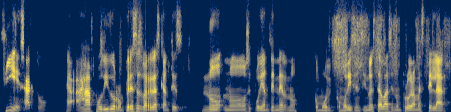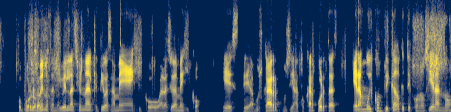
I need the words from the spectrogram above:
Sí, exacto. Ha, podido romper esas barreras que antes no, no se podían tener, ¿no? Como, como dicen, si no estabas en un programa estelar, o por lo menos a nivel nacional, que te ibas a México o a la Ciudad de México, este, a buscar, pues ya a tocar puertas, era muy complicado que te conocieran, ¿no?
